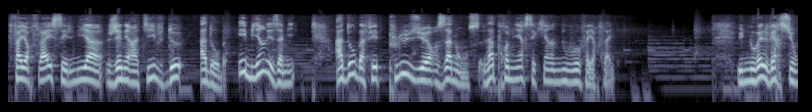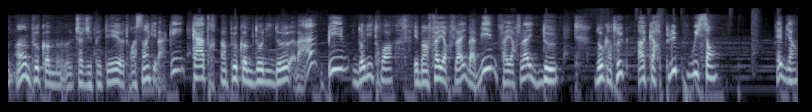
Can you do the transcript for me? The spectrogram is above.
Firefly, c'est l'IA générative de Adobe. Eh bien, les amis, Adobe a fait plusieurs annonces. La première, c'est qu'il y a un nouveau Firefly une nouvelle version, hein, un peu comme euh, ChatGPT 3.5, et bah 4, un peu comme Dolly 2, bah bim, Dolly 3, et ben Firefly, bah bim, Firefly 2. Donc un truc à quart plus puissant. Eh bien,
